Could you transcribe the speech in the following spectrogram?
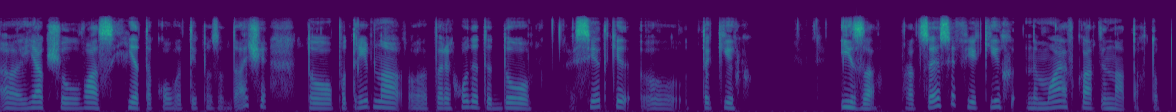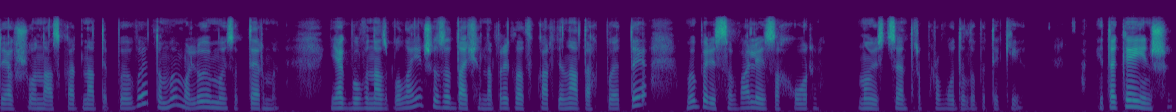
е, якщо у вас є такого типу задачі, то потрібно е, переходити до сітки таких іза процесів, яких немає в координатах. Тобто, якщо у нас координати ПВ, то ми малюємо ізотерми. Якби у нас була інша задача, наприклад, в координатах ПТ ми б рисували ізохори. Ну, із центру проводили би такі і таке інше.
